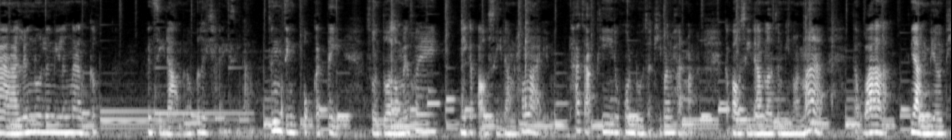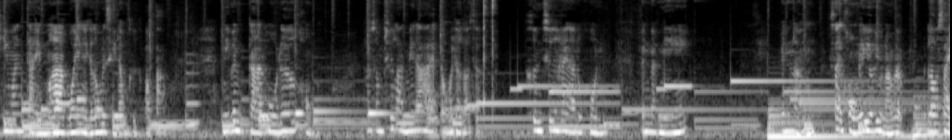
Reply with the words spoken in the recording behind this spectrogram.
งานเรื่องนู่นเรื่องนี้เรื่องนั่นก็เป็นสีดำเราก็เลยใช้สีดำซึ่งจริงปกติ ส่วนตัวเราไม่ค่อยมีกระเป๋าสีดำเท่าไหร่ ถ้าจากที่ทุกคนดูจากคลิปมันผ่านมา กระเป๋าสีดำเราจะมีน้อยมาก แต่ว่าอย่างเดียวที่มั่นใจมากว่ายังไงก็ต้องเป็นสีดำคือกระเป๋าตังค์อันนี้เป็นการโฮเดอร์ของ เราจำชื่อร้านไม่ได้ แต่ว่าเดี๋ยวเราจะขึ้นชื่อให้นะทุกคน เป็นแบบนี้ เป็นหนัง ใส่ของได้เยอะอยู่นะแบบ เราใส่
